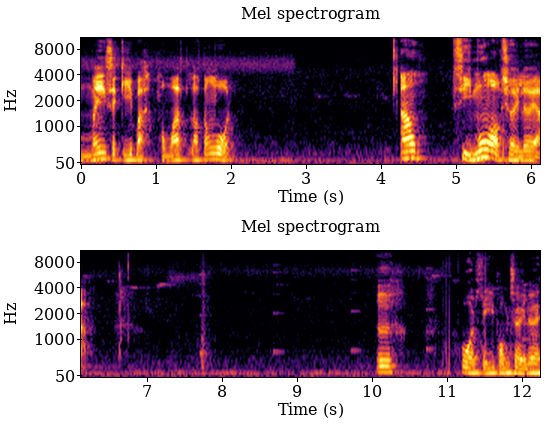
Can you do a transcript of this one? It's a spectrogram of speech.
ผมไม่สกีปอะผมว่าเราต้องโหวตเอาสีม่วงออกเฉยเลยอะเออโหวตสีผมเฉยเลย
